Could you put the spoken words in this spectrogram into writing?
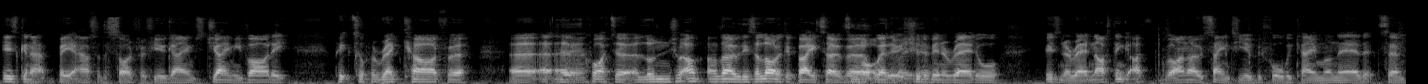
is going to be out of the side for a few games, Jamie Vardy, picked up a red card for uh, a, a, quite a, a lunge. Although there's a lot of debate over of whether it debate, should have been a red or isn't a red. And I think I, well, I know was saying to you before we came on air that um,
